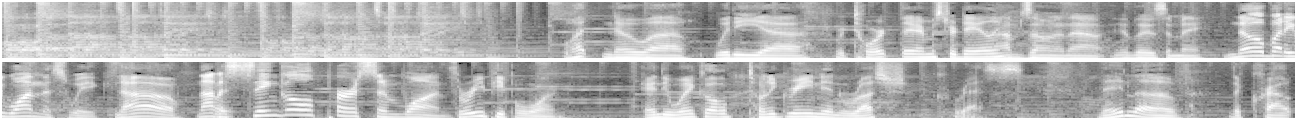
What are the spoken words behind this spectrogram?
For a date. For a date. What? No uh, witty uh, retort there, Mr. Daly? I'm zoning out. You're losing me. Nobody won this week. no. Not a single person won. Three people won Andy Winkle, Tony Green, and Rush Cress. They love the kraut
